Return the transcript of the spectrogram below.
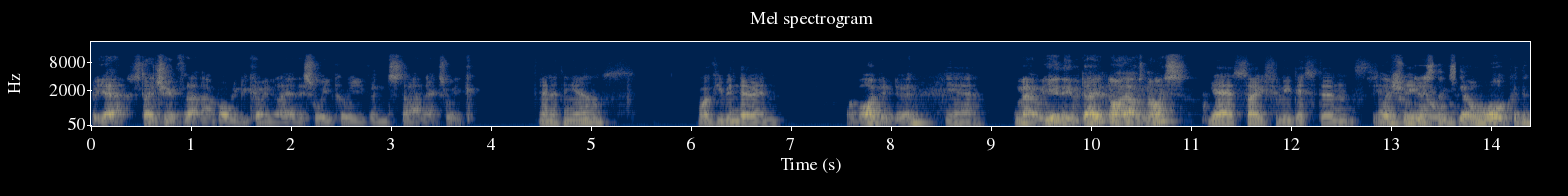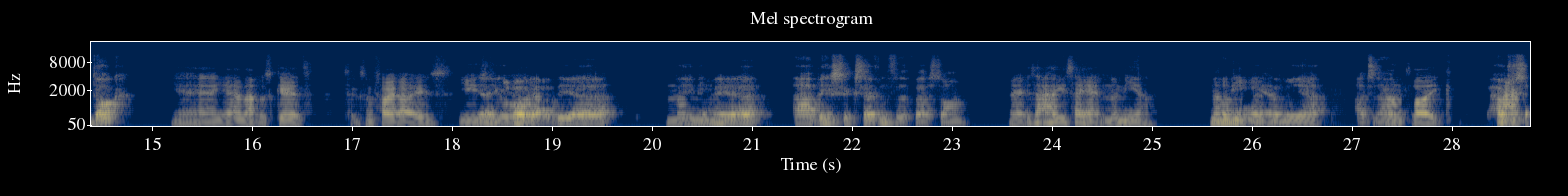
but yeah, stay tuned for that. That'll probably be coming later this week or even start next week. anything else? What have you been doing? What have I been doing? Yeah, met with you the other day, didn't I? That was nice. yeah, socially distanced. in Social distance little walk with the dog. Yeah, yeah, that was good. Took some photos. Used Yeah, you your tried out the, uh, the mummy. Mamiya RB67 for the first time. Yeah, is that how you say it? Mamiya. Mamiya. Mamiya. Mamiya. I don't know. Sounds like How do you say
